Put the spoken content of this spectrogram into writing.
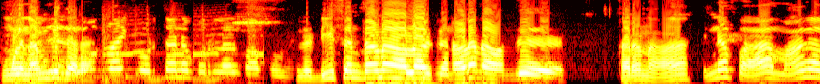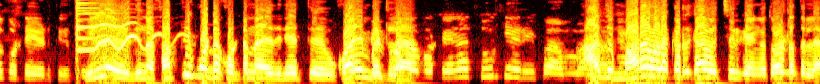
உங்களை நம்பி தரேன். பொருளான்னு பாப்போம் இல்ல டீசென்டான ஆளா இருக்கறனால நான் வந்து தரேனா? என்னப்பா மாங்காய் கொட்டையை எடுத்துக்கிட்டு இல்ல இது நான் சப்பி போட்ட கொட்டை நான் இது நேத்து கோயம்பேட்டுல. கொட்டைனா தூக்கி எறிப்பா அது மரம் வளர்க்கறதுக்காக வச்சிருக்கேன் எங்க தோட்டத்துல.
